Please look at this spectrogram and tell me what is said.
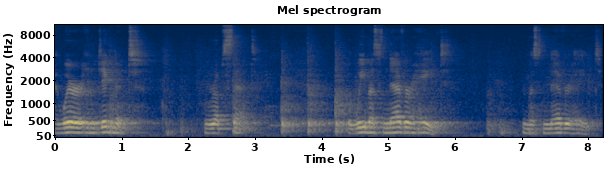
and we're indignant, we're upset. But we must never hate. We must never hate.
